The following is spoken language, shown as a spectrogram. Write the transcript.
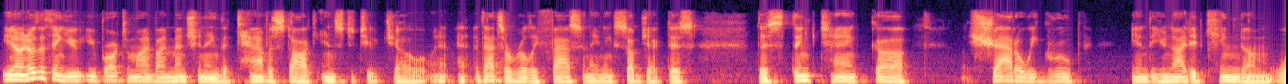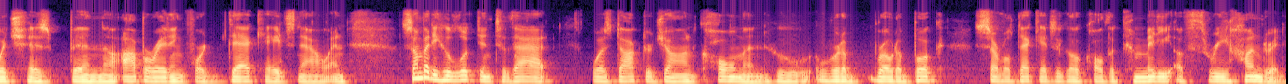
you know, another thing you, you brought to mind by mentioning the Tavistock Institute, Joe, that's a really fascinating subject. This, this think tank, uh, shadowy group in the United Kingdom, which has been uh, operating for decades now. And somebody who looked into that was Dr. John Coleman, who wrote a, wrote a book several decades ago called the Committee of 300.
